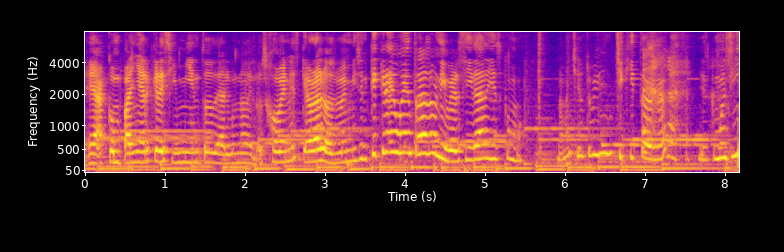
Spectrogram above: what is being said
eh, acompañar crecimiento de alguno de los jóvenes que ahora los ven y me dicen, ¿qué cree? Voy a entrar a la universidad y es como, no manches, yo estoy bien chiquito, ¿no? Y es como, sí,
